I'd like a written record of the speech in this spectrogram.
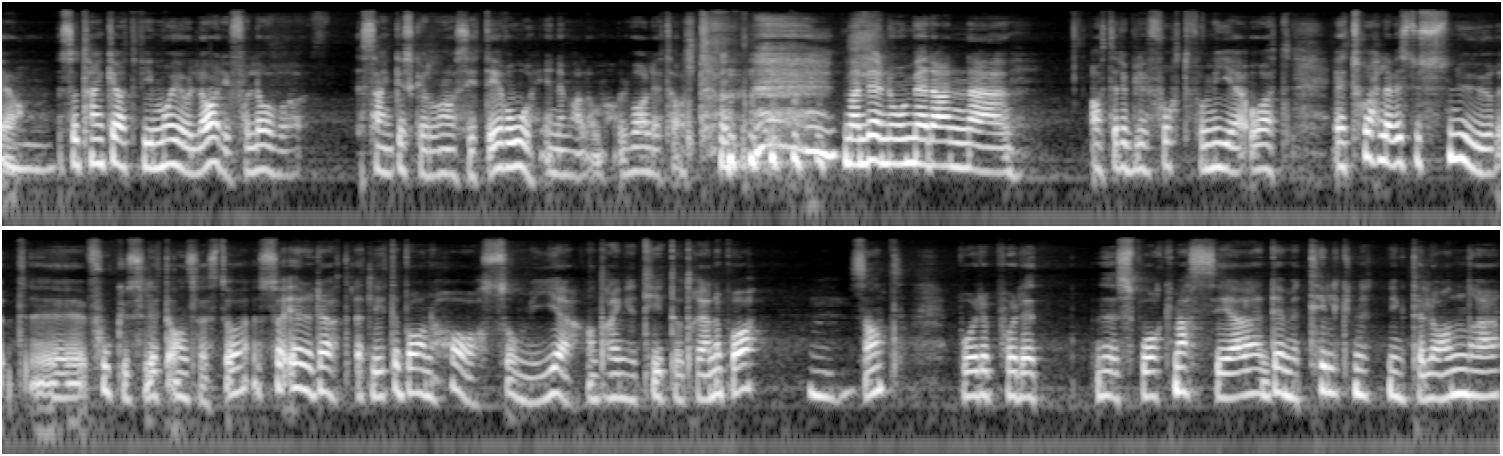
ja. Så tenker jeg at vi må jo la de få lov å senke skuldrene og sitte i ro innimellom. Alvorlig talt. Men det er noe med den eh, at det blir fort for mye. Og at jeg tror heller hvis du snur eh, fokuset litt annerledes, da, så er det det at et lite barn har så mye han trenger tid til å trene på. Sant? Både på det, det språkmessige, det med tilknytning til andre,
